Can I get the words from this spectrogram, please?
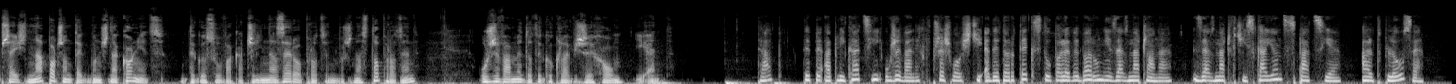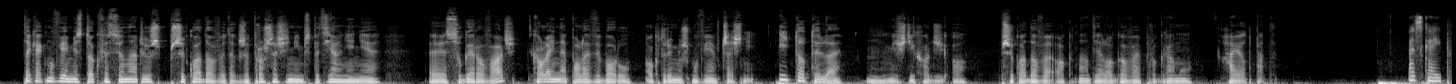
przejść na początek bądź na koniec tego suwaka, czyli na 0% bądź na 100%, używamy do tego klawiszy home i end. Tab. Typy aplikacji używanych w przeszłości. Edytor tekstu. Pole wyboru niezaznaczone. Zaznacz wciskając spację. Alt plus E. Tak jak mówiłem, jest to kwestionariusz przykładowy, także proszę się nim specjalnie nie e, sugerować. Kolejne pole wyboru, o którym już mówiłem wcześniej. I to tyle, mm, jeśli chodzi o przykładowe okna dialogowe programu HiOtpad. Escape.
